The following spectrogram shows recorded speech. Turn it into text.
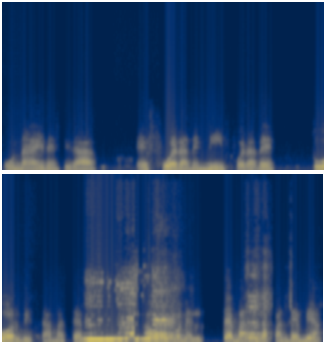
una identidad eh, fuera de mí, fuera de tu órbita materna. Ahora, con el tema de la pandemia,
